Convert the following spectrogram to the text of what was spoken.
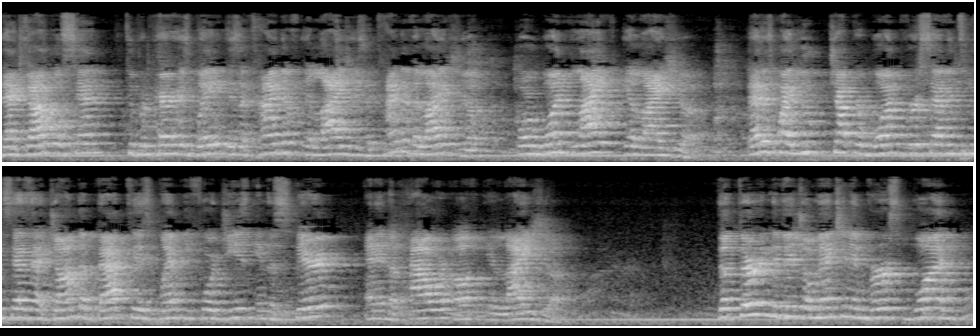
that God will send to prepare his way is a kind of Elijah, is a kind of Elijah, or one like Elijah. That is why Luke chapter 1, verse 17 says that John the Baptist went before Jesus in the spirit and in the power of Elijah. The third individual mentioned in verse 1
